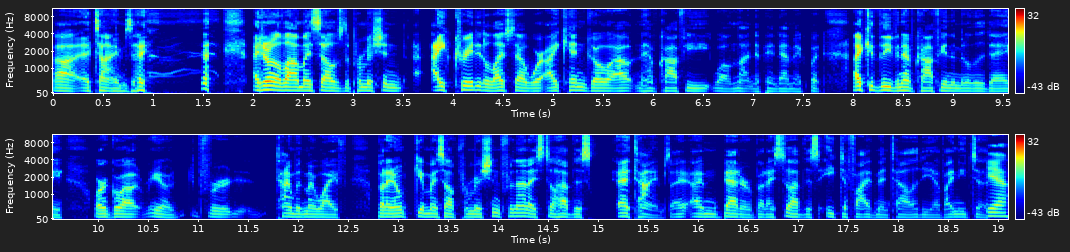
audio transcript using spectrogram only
Uh, at times, I I don't allow myself the permission. I created a lifestyle where I can go out and have coffee. Well, not in a pandemic, but I could leave and have coffee in the middle of the day, or go out, you know, for time with my wife. But I don't give myself permission for that. I still have this at times. I, I'm better, but I still have this eight to five mentality of I need to yeah.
